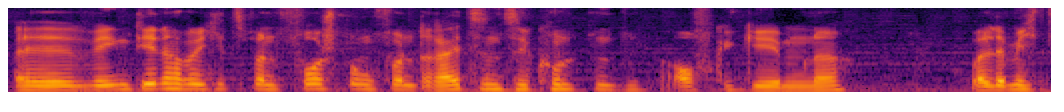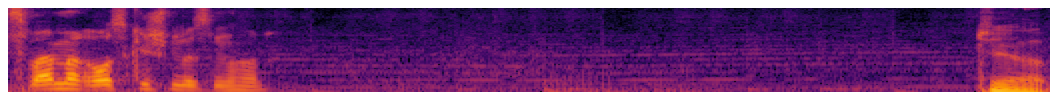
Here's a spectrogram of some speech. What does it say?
Äh, wegen den habe ich jetzt meinen Vorsprung von 13 Sekunden aufgegeben, ne? Weil der mich zweimal rausgeschmissen hat. Tja.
